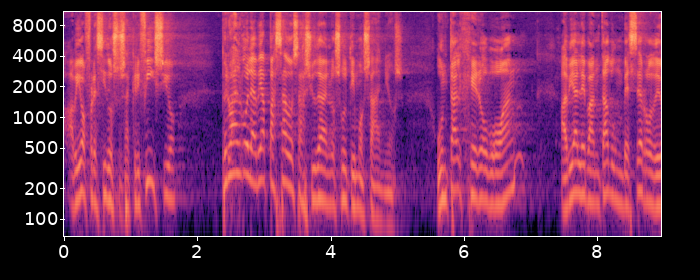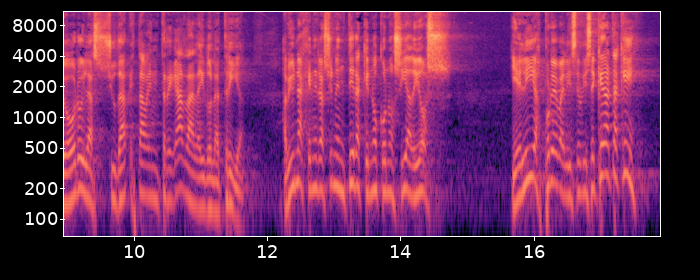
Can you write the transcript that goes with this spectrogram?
había ofrecido su sacrificio, pero algo le había pasado a esa ciudad en los últimos años. Un tal Jeroboán, había levantado un becerro de oro y la ciudad estaba entregada a la idolatría. Había una generación entera que no conocía a Dios. Y Elías prueba a Eliseo y dice, quédate aquí.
